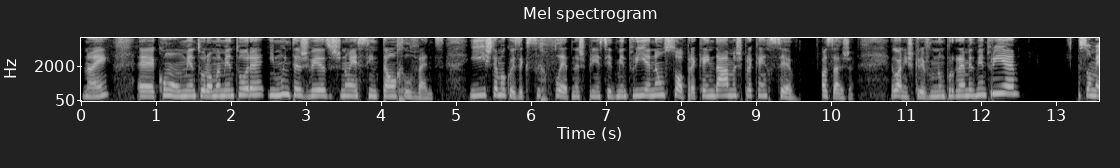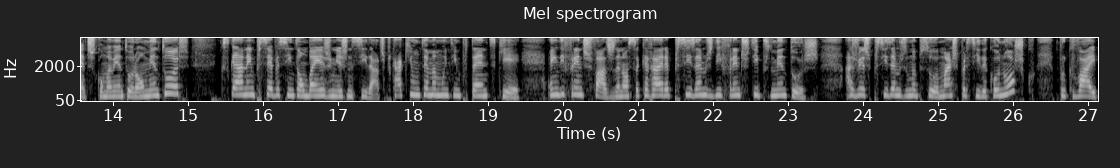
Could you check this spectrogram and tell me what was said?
não é? Uh, com um mentor ou uma mentora e muitas vezes não é assim tão relevante. E isto é uma coisa que se reflete na experiência de mentoria não só para quem dá, mas para quem recebe. Ou seja, agora inscrevo-me num programa de mentoria, sou matched com uma mentora ou um mentor, que se calhar nem percebe assim tão bem as minhas necessidades, porque há aqui um tema muito importante que é, em diferentes fases da nossa carreira, precisamos de diferentes tipos de mentores. Às vezes precisamos de uma pessoa mais parecida connosco, porque vai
